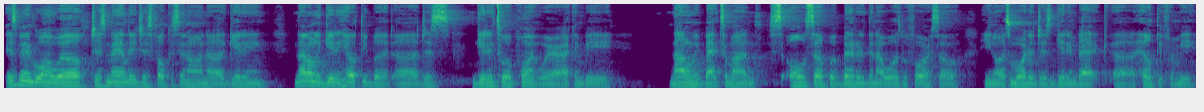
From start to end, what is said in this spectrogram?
It's been going well. Just mainly just focusing on uh, getting not only getting healthy, but uh, just getting to a point where I can be not only back to my old self, but better than I was before. So you know, it's more than just getting back uh, healthy for me.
